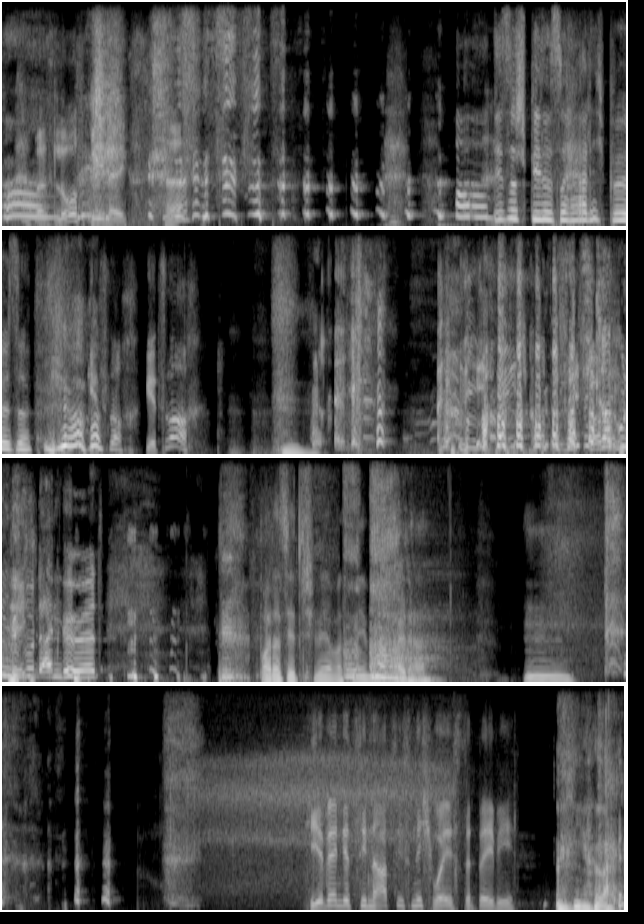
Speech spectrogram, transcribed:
Was ist los, Felix? Oh, dieses Spiel ist so herrlich böse. Ja. Geht's noch? Geht's noch? Ich konnte Das hat sich gerade ungesund angehört. Boah, das ist jetzt schwer. Was nehme ich, Alter? Hm. Hier werden jetzt die Nazis nicht wasted, Baby. ja, leider.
